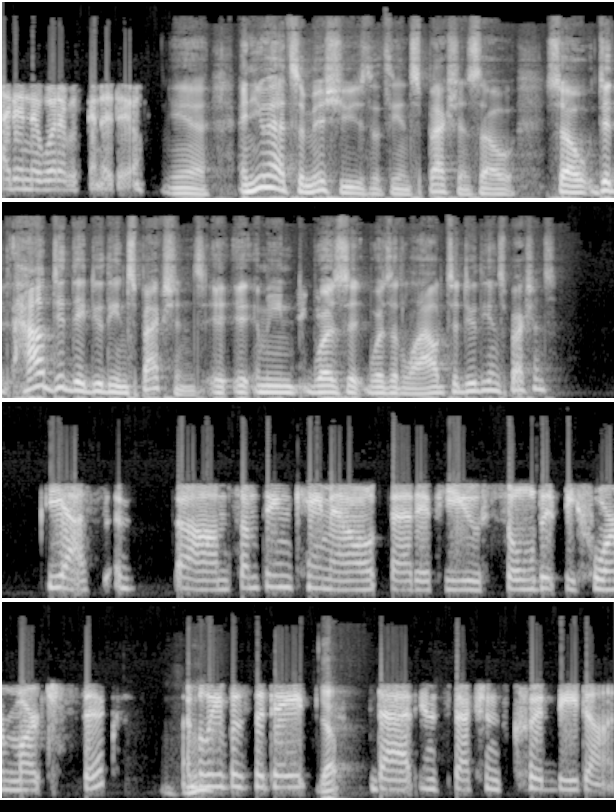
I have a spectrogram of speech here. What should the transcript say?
I didn't know what I was going to do. Yeah, and you had some issues with the inspection. So, so did how did they do the inspections? I, I- I mean, was it was it allowed to do the inspections? Yes, um, something came out that if you sold it before March 6th, I Mhm. believe was the date, Yep. that inspections could be done.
